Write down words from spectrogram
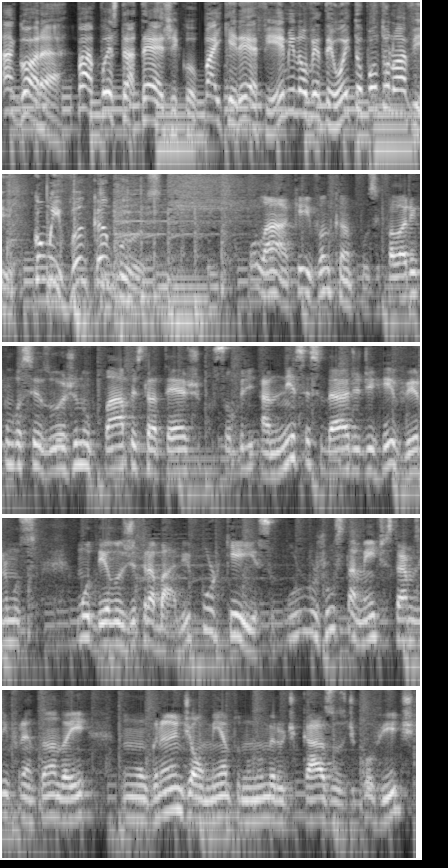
Agora, Papo Estratégico, Paiquerê FM 98.9, com Ivan Campos. Olá, aqui é Ivan Campos e falarei com vocês hoje no Papo Estratégico sobre a necessidade de revermos modelos de trabalho. E por que isso? Por justamente estarmos enfrentando aí um grande aumento no número de casos de Covid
